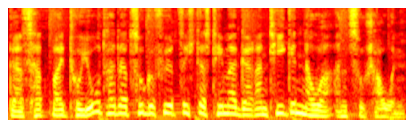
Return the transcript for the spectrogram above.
Das hat bei Toyota dazu geführt, sich das Thema Garantie genauer anzuschauen.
